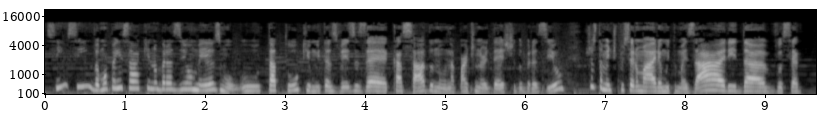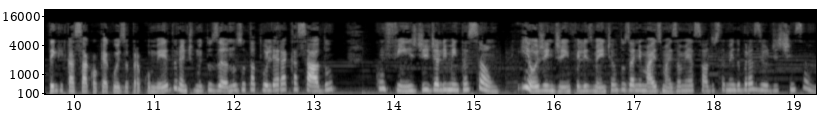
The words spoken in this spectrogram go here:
Sim, sim. Vamos pensar aqui no Brasil mesmo. O tatu, que muitas vezes é caçado no, na parte nordeste do Brasil, justamente por ser uma área muito mais árida, você tem que caçar qualquer coisa para comer. Durante muitos anos, o tatu ele era caçado com fins de, de alimentação. E hoje em dia, infelizmente, é um dos animais mais ameaçados também do Brasil de extinção.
